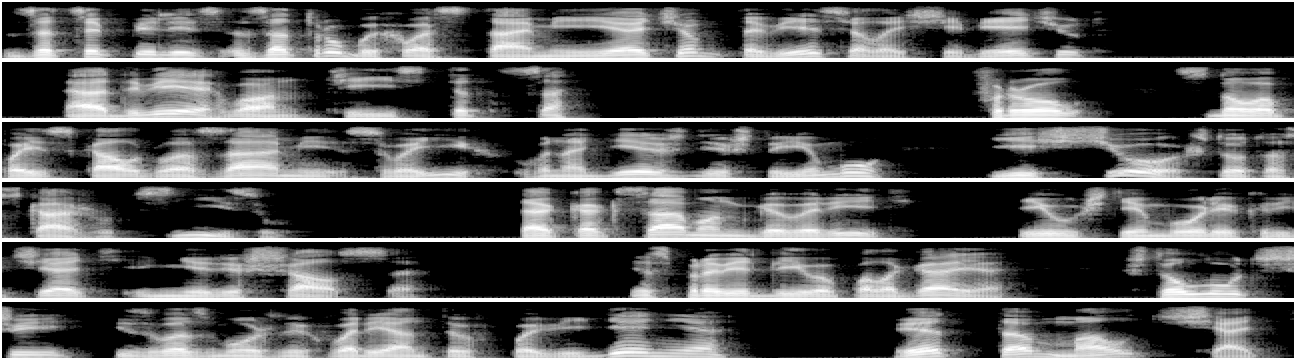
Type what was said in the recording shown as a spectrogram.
зацепились за трубы хвостами и о чем-то весело щебечут. А две, вон, чистятся. Фрол снова поискал глазами своих в надежде, что ему еще что-то скажут снизу, так как сам он говорить и уж тем более кричать не решался, несправедливо полагая, что лучший из возможных вариантов поведения — это молчать.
